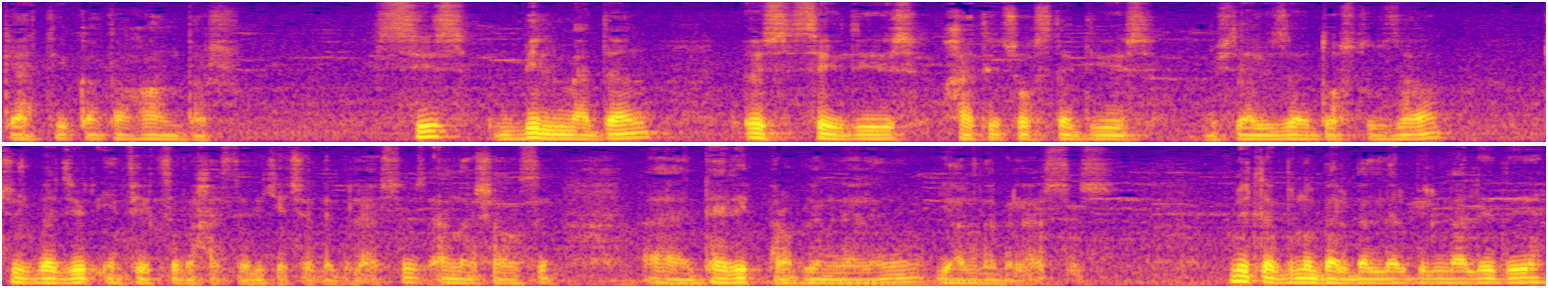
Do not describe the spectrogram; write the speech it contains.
Qəti qadağandır. Siz bilmədən öz sevdiyiniz, xətri çox istədiyiniz müştərinizə, dostunuza cürbəcür infeksiya və xəstəlik keçirdə bilərsiniz. Ən aşağısı dəri problemlərini yarada bilərsiniz. Mütləq bunu bərbərlər bilməlidir.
